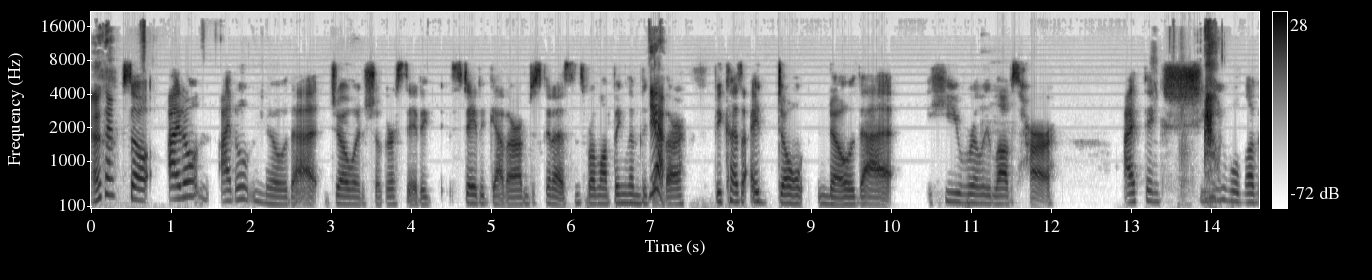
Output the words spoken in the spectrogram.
Okay. So I don't I don't know that Joe and Sugar stay to, stay together. I'm just gonna since we're lumping them together because I don't know that he really loves her. I think she Ow. will love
